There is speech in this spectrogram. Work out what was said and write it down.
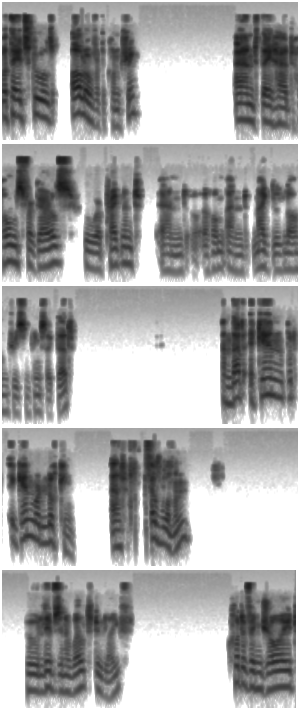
But they had schools all over the country. And they had homes for girls who were pregnant and uh, home and Magdalen laundries and things like that. And that again, but again, we're looking at a woman who lives in a well-to-do life, could have enjoyed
